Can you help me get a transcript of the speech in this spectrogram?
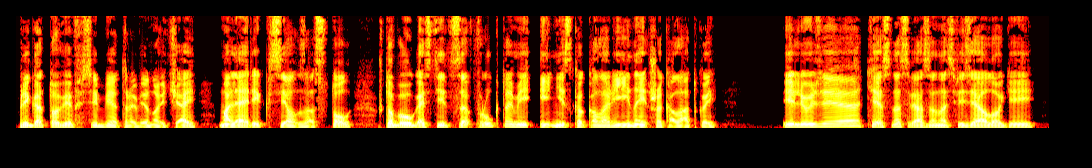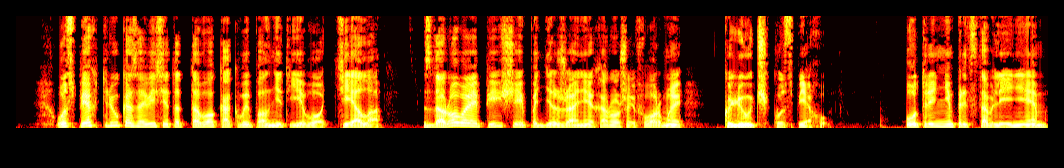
Приготовив себе травяной чай, Малярик сел за стол, чтобы угоститься фруктами и низкокалорийной шоколадкой. Иллюзия тесно связана с физиологией. Успех трюка зависит от того, как выполнит его тело. Здоровая пища и поддержание хорошей формы – ключ к успеху. Утренним представлением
